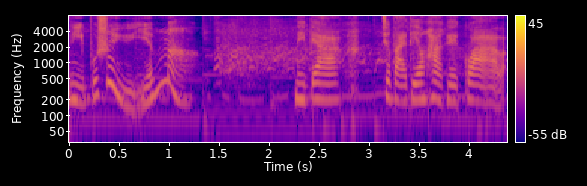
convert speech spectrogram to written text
你不是语音吗？”那边就把电话给挂了。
